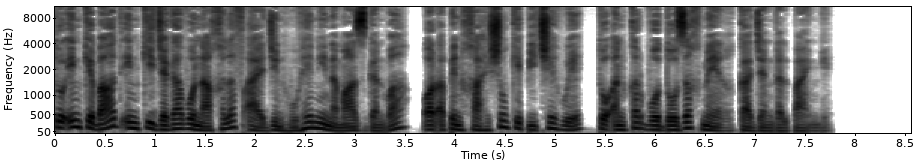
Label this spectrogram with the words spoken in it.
تو ان کے بعد ان کی جگہ وہ ناخلف آئے جن ہوئے نی نماز گنوا اور اپن خواہشوں کے پیچھے ہوئے تو انقرب وہ دوزخ میں کا جنگل پائیں گے۔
